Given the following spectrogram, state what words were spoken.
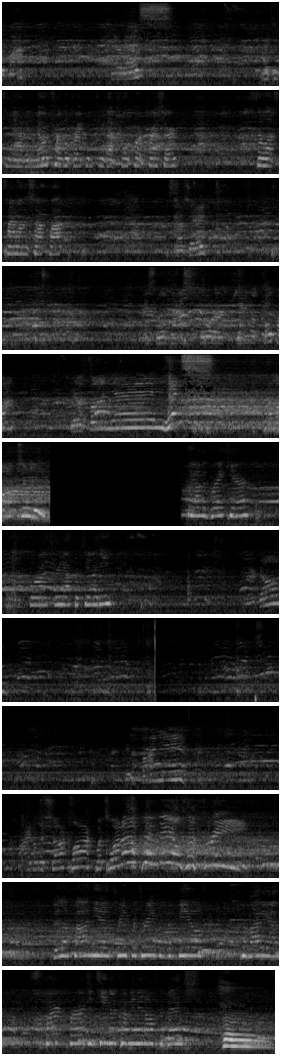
Copa. Perez. Argentina having no trouble breaking through that full court pressure. Still lots of time on the shot clock. Sachet. Nice little pass for Daniel Copa. Villafane hits! Come on two. Play on the break here. Four on three opportunity. Shot clock. Puts one up and nails the three. Villafane, three for three from the field, providing a spark for Argentina coming in off the bench. Hmm.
